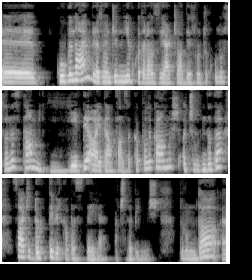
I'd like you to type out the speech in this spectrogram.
E, Guggenheim biraz önce niye bu kadar az ziyaretçi aldı diye soracak olursanız tam 7 aydan fazla kapalı kalmış. Açıldığında da sadece dörtte bir kapasiteyle açılabilmiş durumda. E,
